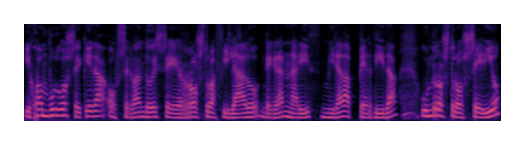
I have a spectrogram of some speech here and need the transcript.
y Juan Burgos se queda observando ese rostro afilado, de gran nariz, mirada perdida, un rostro serio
